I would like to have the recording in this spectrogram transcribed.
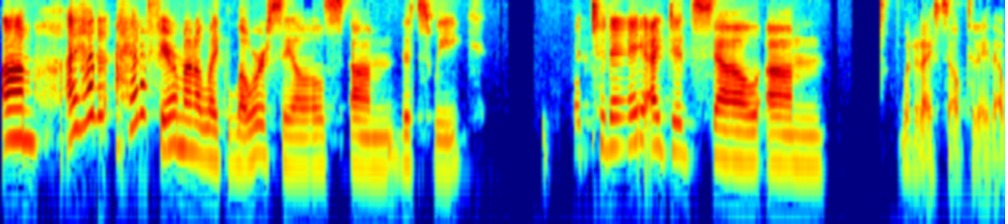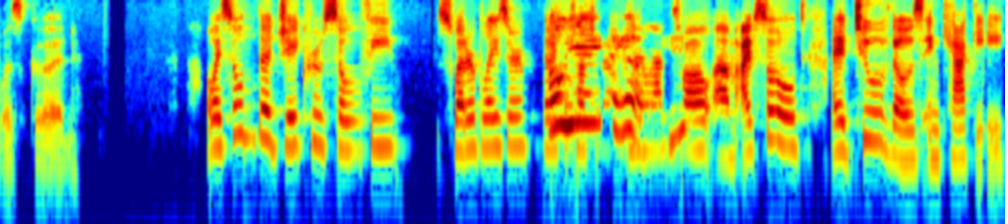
Um, I had I had a fair amount of like lower sales um this week, but today I did sell. Um, what did I sell today? That was good. Oh, I sold the J Crew Sophie sweater blazer. That oh I yeah, yeah, yeah. Mm-hmm. Um, I've sold. I had two of those in khaki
